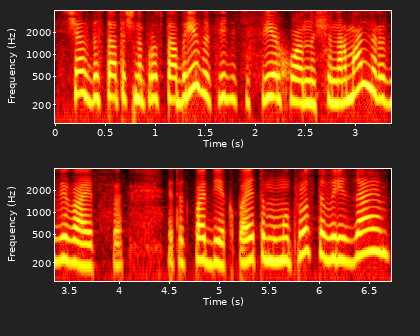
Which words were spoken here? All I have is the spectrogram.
Сейчас достаточно просто обрезать. Видите, сверху он еще нормально развивается, этот побег. Поэтому мы просто вырезаем.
